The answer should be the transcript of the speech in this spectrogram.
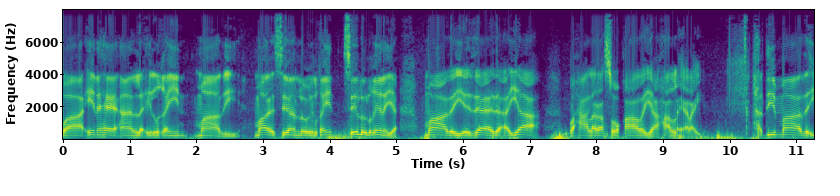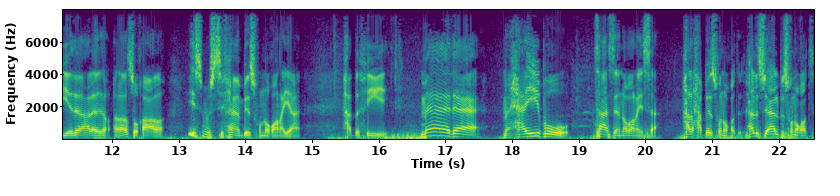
waa in hee aan la ilqayn maadii maada sidaan loo ilqayn see loo ilqaynayaa maada iyo daada ayaa waxaa laga soo qaadayaa hal eray. Haddii maada iyo daada hal laga soo qaado ismu istifhaam bay isku noqonayaan. Hadda fiiri maadaa maxaybuu saasay noqonaysaa. Hal xabbay isku noqotay hal su'aal bay isku noqotay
